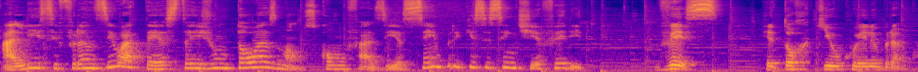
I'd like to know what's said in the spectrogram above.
Alice franziu a testa e juntou as mãos, como fazia sempre que se sentia ferido. Vês, retorquiu o coelho branco.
